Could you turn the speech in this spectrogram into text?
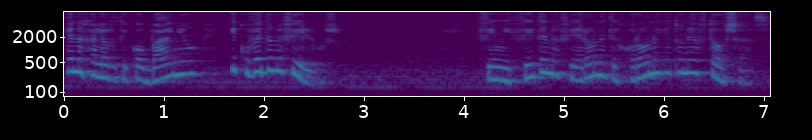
ένα χαλαρωτικό μπάνιο ή κουβέντα με φίλους. Θυμηθείτε να αφιερώνετε χρόνο για τον εαυτό σας.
